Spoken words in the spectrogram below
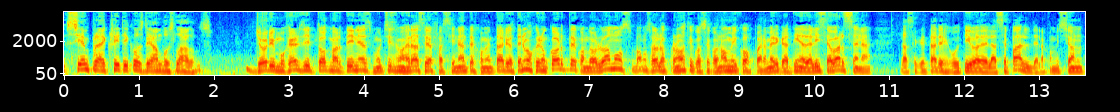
siempre hay críticos de ambos lados. Yori Mujerji, Todd Martínez, muchísimas gracias, fascinantes comentarios. Tenemos que ir un corte, cuando volvamos vamos a ver los pronósticos económicos para América Latina de Alicia Bárcena, la secretaria ejecutiva de la CEPAL, de la Comisión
